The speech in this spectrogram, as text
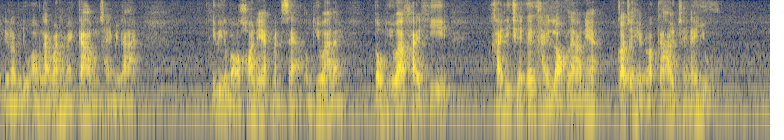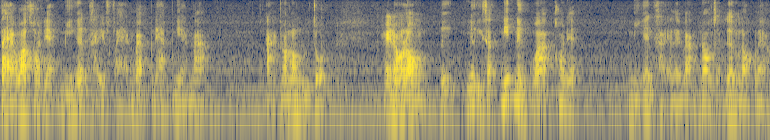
เดี๋ยวเราไปดูพร้อมกันว่าทำไม9ถึงใช้ไม่ได้ ที่พี่ถึงบอกว่าข้อนี้มันแสบตรงที่ว่าอะไร ตรงที่ว่าใครที่ใครที่เช็คเงื่อนไขหลอกแล้วเนี่ยก็จะเห็นว่า9ยังใช้ได้อยู่ แต่ว่าข้อนี้มีเงื่อนไขแฝงแบบแนบเนียนมากอะน้องลองดูโจทย์ ให้น้องลองนึกอีกสักนิดหนึ่งว่าข้อนี้ มีเงื่อนไขอะไรบ้าง นอกจากเรื่องล็อกแล้ว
